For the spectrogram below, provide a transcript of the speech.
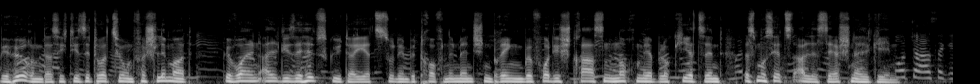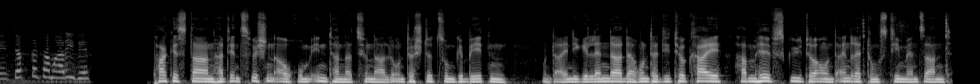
Wir hören, dass sich die Situation verschlimmert. Wir wollen all diese Hilfsgüter jetzt zu den betroffenen Menschen bringen, bevor die Straßen noch mehr blockiert sind. Es muss jetzt alles sehr schnell gehen. Pakistan hat inzwischen auch um internationale Unterstützung gebeten und einige Länder, darunter die Türkei, haben Hilfsgüter und ein Rettungsteam entsandt.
